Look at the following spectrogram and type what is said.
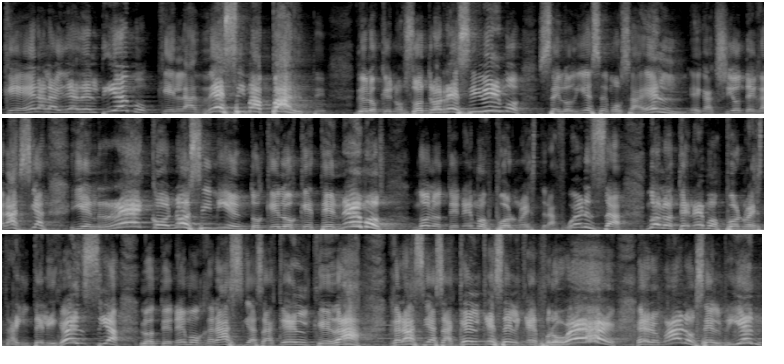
¿qué era la idea del diezmo? Que la décima parte de lo que nosotros recibimos se lo diésemos a Él en acción de gracias y en reconocimiento que lo que tenemos no lo tenemos por nuestra fuerza, no lo tenemos por nuestra inteligencia, lo tenemos gracias a aquel que da, gracias a aquel que es el que provee, hermanos, el bien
